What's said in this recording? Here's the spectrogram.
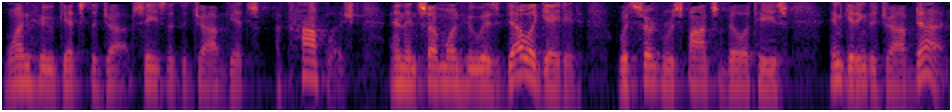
One who gets the job, sees that the job gets accomplished, and then someone who is delegated with certain responsibilities in getting the job done.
